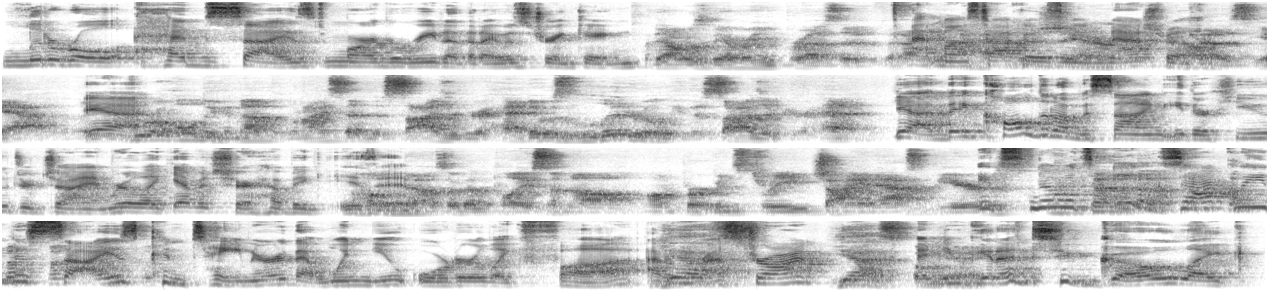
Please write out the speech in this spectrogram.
literal head-sized margarita that I was drinking. That was very impressive. At I- Mas I had to Tacos in Nashville. Because, yeah, like, Yeah. you were holding it up. When I said the size of your head, it was literally the size of your head. Yeah, they called it on the sign either huge or giant. We were like, yeah, but sure, how big is oh, it? Oh, no. So that place on, uh, on Bourbon Street, giant ass beers. It's no, it's exactly the size container that when you order like pho at a restaurant yes. and you get it to go like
